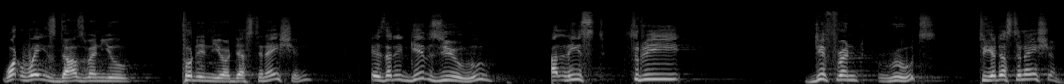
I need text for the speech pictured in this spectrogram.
What Waze does when you put in your destination is that it gives you at least three different routes to your destination.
